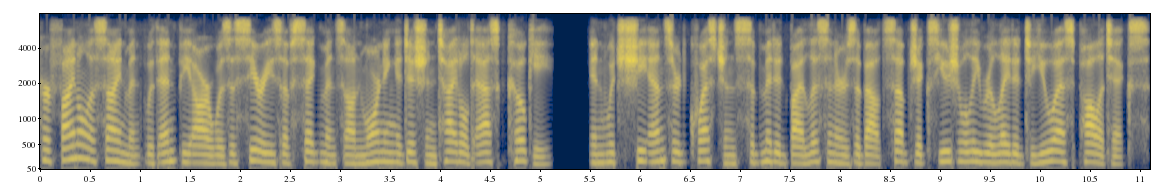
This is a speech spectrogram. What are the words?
Her final assignment with NPR was a series of segments on Morning Edition titled Ask Cokie, in which she answered questions submitted by listeners about subjects usually related to U.S. politics.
